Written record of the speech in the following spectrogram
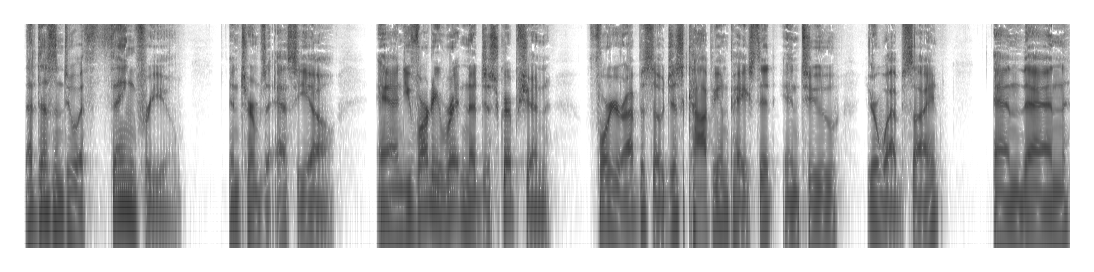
That doesn't do a thing for you in terms of SEO. And you've already written a description for your episode. Just copy and paste it into your website. And then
